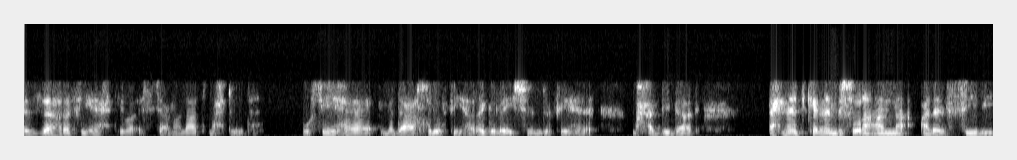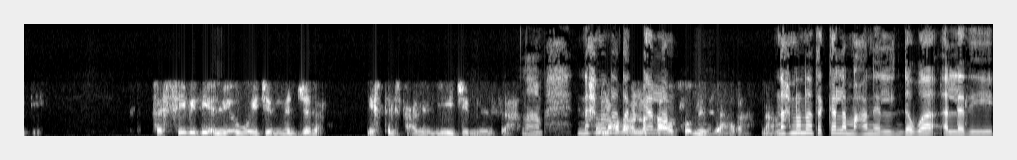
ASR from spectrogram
الزهرة فيها استعمالات محدودة وفيها مداخل وفيها regulations وفيها محددات. إحنا نتكلم بصورة عامة على ال CBD. فال CBD اللي هو يجي من الجذع يختلف عن اللي يجي من الزهرة. نعم. نحن معظم المخاوف من الزهرة. نعم. نحن نتكلم عن الدواء الذي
